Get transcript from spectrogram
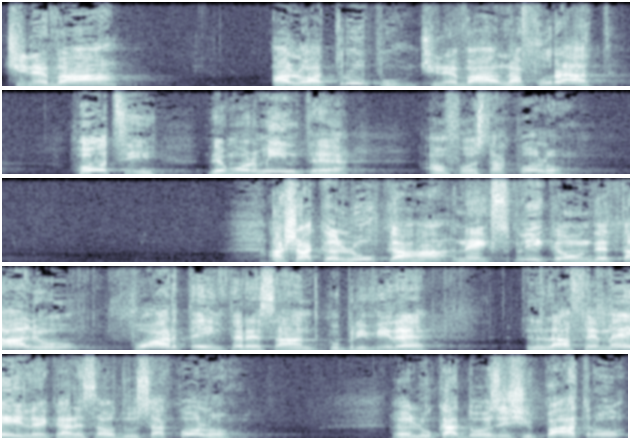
Cineva a luat trupul, cineva l-a furat. Hoții de morminte au fost acolo. Așa că Luca ne explică un detaliu foarte interesant cu privire la femeile care s-au dus acolo. Luca 24,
